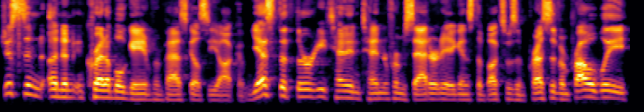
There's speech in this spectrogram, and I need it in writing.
Just an, an, incredible game from Pascal Siakam. Yes, the 30, 10, and 10 from Saturday against the Bucks was impressive and probably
